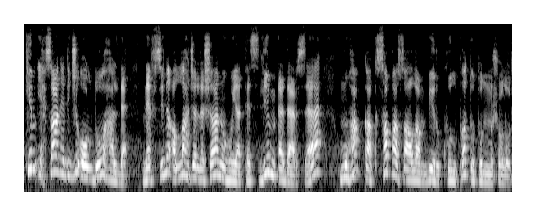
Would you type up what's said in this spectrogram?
Kim ihsan edici olduğu halde nefsini Allah Celle Şanuhu'ya teslim ederse muhakkak sapasağlam bir kulpa tutunmuş olur.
